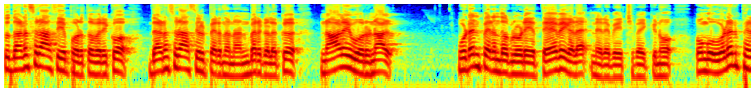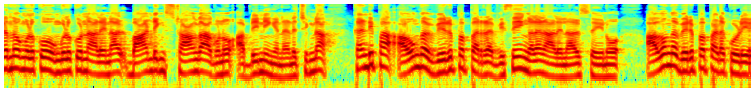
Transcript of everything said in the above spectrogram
ஸோ தனுசு ராசியை பொறுத்த வரைக்கும் தனுசு ராசியில் பிறந்த நண்பர்களுக்கு நாளை ஒரு நாள் உடன் பிறந்தவர்களுடைய தேவைகளை நிறைவேற்றி வைக்கணும். உங்கள் உடன் பிறந்தவங்களுக்கும் உங்களுக்கும் நாளை நாள் பாண்டிங் ஸ்ட்ராங் ஆகணும் அப்படின்னு நீங்கள் நினச்சிங்கன்னா கண்டிப்பாக அவங்க விருப்பப்படுற விஷயங்களை நாளை நாள் செய்யணும். அவங்க விருப்பப்படக்கூடிய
